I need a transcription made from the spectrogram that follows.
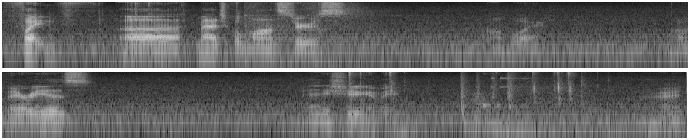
fighting uh, magical monsters? Oh boy. Oh, there he is. And he's shooting at me. Alright.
